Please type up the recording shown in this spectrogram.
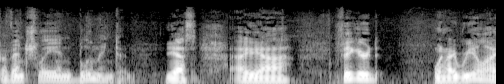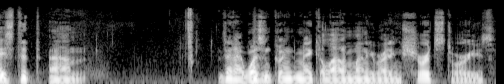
eventually in Bloomington. Yes. I uh, figured when I realized that um, that I wasn't going to make a lot of money writing short stories,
